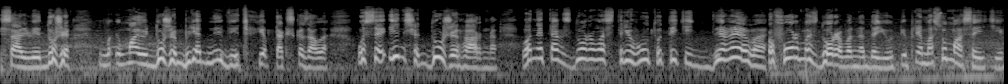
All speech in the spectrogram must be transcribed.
Сальві дуже м- мають дуже блідний від, я б так сказала. Усе інше дуже гарно. Вони так здорово стригуть от ці дерева, форми здорово надають, і прямо з ума сойти.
